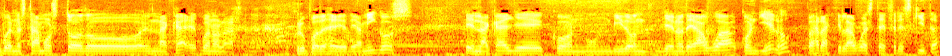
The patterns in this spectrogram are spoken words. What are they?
bueno, estamos todo en la calle, bueno, la, el grupo de, amigos en la calle con un bidón lleno de agua, con hielo, para que el agua esté fresquita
